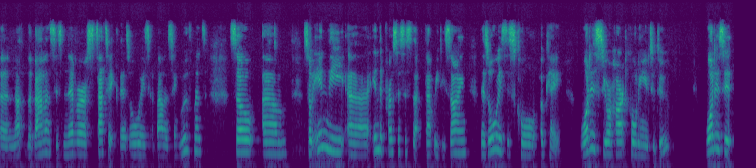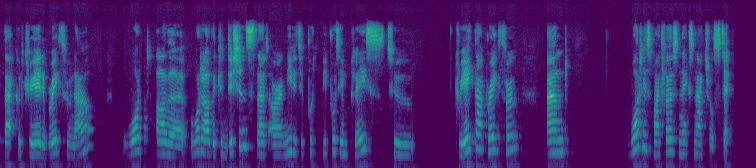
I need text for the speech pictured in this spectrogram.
Uh, not, the balance is never static. There's always a balancing movement. So, um, so in the uh, in the processes that that we design, there's always this call. Okay, what is your heart calling you to do? What is it that could create a breakthrough now? What are the what are the conditions that are needed to put be put in place to create that breakthrough? And what is my first next natural step?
